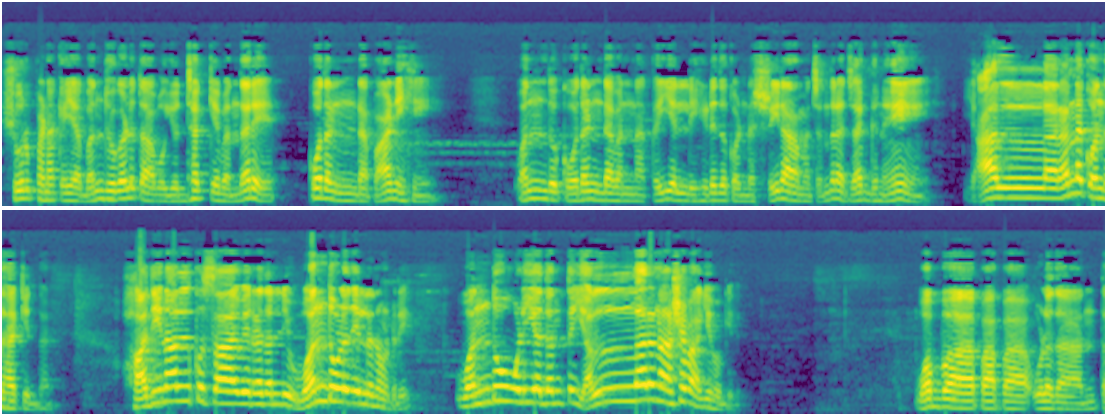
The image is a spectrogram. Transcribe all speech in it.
ಶೂರ್ಪಣಕೆಯ ಬಂಧುಗಳು ತಾವು ಯುದ್ಧಕ್ಕೆ ಬಂದರೆ ಕೋದಂಡ ಪಾಣಿಹಿ ಒಂದು ಕೋದಂಡವನ್ನ ಕೈಯಲ್ಲಿ ಹಿಡಿದುಕೊಂಡ ಶ್ರೀರಾಮಚಂದ್ರ ಜಗ್ನೆ ಎಲ್ಲರನ್ನ ಕೊಂದು ಹಾಕಿದ್ದಾನೆ. ಹದಿನಾಲ್ಕು ಸಾವಿರದಲ್ಲಿ ಒಂದು ಉಳಿದಿಲ್ಲ ನೋಡ್ರಿ, ಒಂದು ಉಳಿಯದಂತೆ ಎಲ್ಲರ ನಾಶವಾಗಿ ಹೋಗಿದೆ. ಒಬ್ಬ ಪಾಪ ಉಳದ ಅಂತ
